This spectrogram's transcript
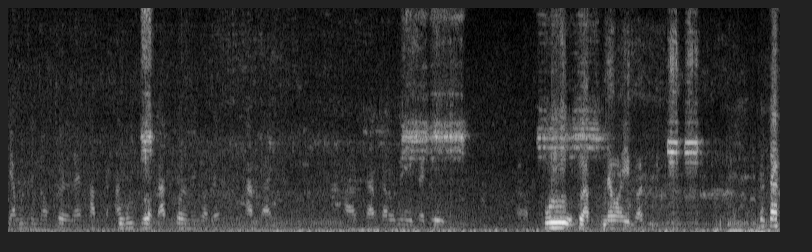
কেমন যে নষ্ট হয়ে যায় আঙুলগুলো কাজ করে আর যার কারণে এটাকে ফুল ক্লাস নেওয়া এবার। তো যাক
